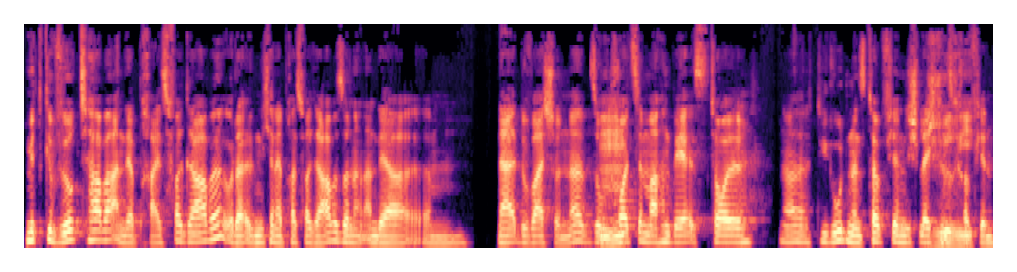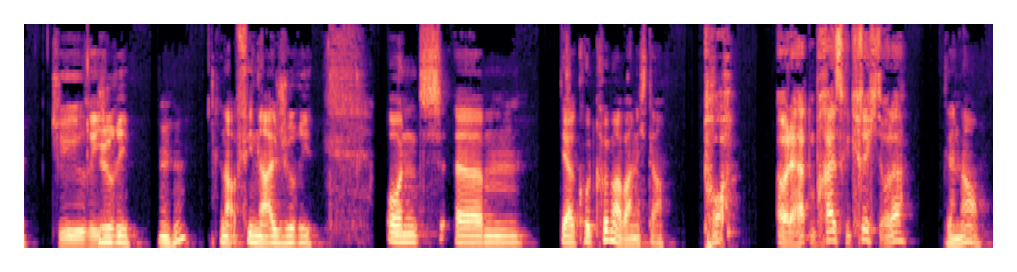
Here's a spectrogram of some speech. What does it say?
mitgewirkt habe an der Preisvergabe oder nicht an der Preisvergabe, sondern an der, ähm, na, du weißt schon, ne, so Mhm. Kreuze machen, wer ist toll, ne, die Guten ins Töpfchen, die Schlechten ins Jury. Töpfchen. Jury. Jury. Mhm. Genau, Finaljury. Und ähm, ja, Kurt Krömer war nicht da. Boah, aber der hat einen Preis gekriegt, oder? Genau.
